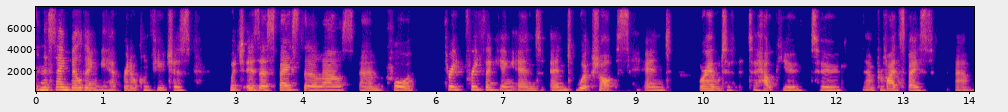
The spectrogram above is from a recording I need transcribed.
In the same building, we have Grid Auckland Futures, which is a space that allows um, for free, free thinking and, and workshops and we're able to, to help you to um, provide space um,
